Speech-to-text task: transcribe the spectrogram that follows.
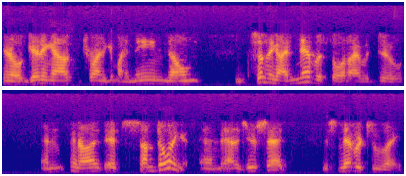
You know, getting out, trying to get my name known, something I never thought I would do and you know it's I'm doing it. And as you said, it's never too late.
